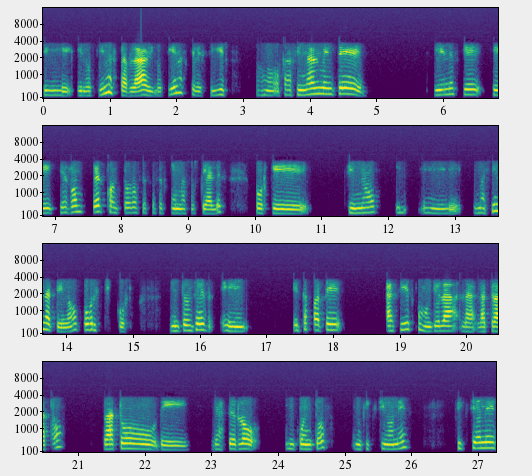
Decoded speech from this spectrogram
que, lo tienes que hablar y lo tienes que decir. O sea, finalmente tienes que, que, romper con todos esos esquemas sociales, porque si no, eh, imagínate, ¿no? Pobres chicos. Entonces, eh, esta parte, así es como yo la, la, la trato, trato de, de hacerlo en cuentos, en ficciones, ficciones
